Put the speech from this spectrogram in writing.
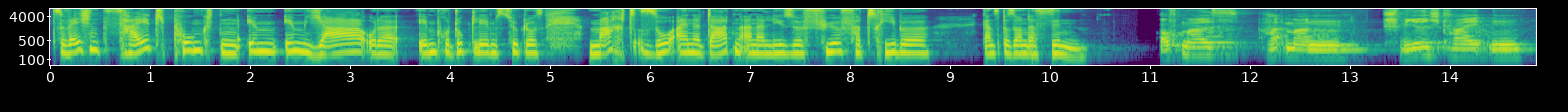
zu welchen Zeitpunkten im, im Jahr oder im Produktlebenszyklus macht so eine Datenanalyse für Vertriebe ganz besonders Sinn? Oftmals hat man Schwierigkeiten,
